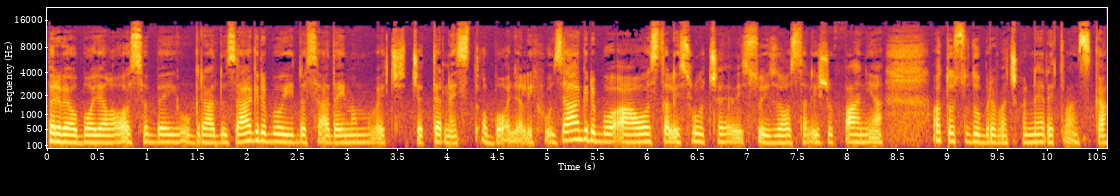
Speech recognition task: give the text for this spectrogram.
prve oboljele osobe i u gradu Zagrebu i do sada imamo imamo već 14 oboljelih u Zagrebu, a ostali slučajevi su iz ostalih županija, a to su Dubrovačko-Neretvanska,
